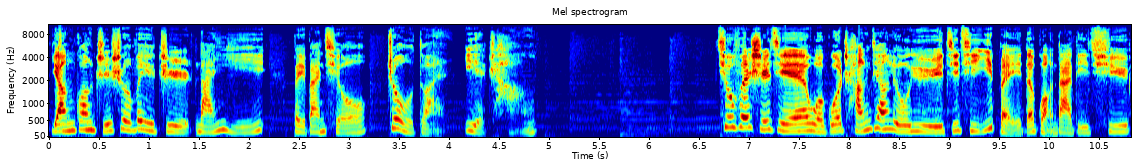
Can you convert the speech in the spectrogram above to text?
阳光直射位置南移，北半球昼短夜长。秋分时节，我国长江流域及其以北的广大地区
